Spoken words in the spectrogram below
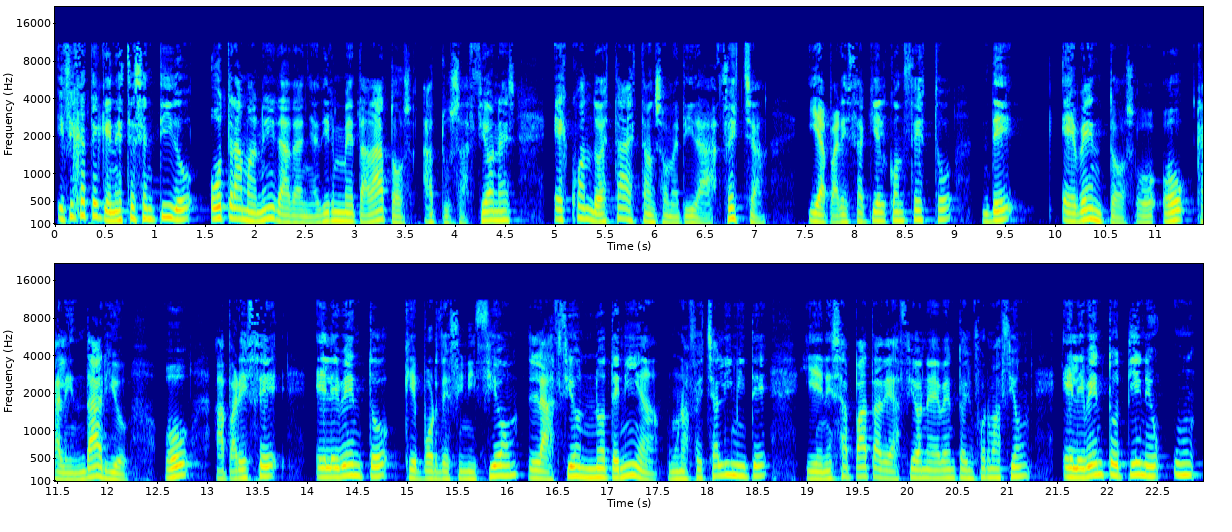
Y fíjate que en este sentido, otra manera de añadir metadatos a tus acciones es cuando éstas están sometidas a fecha y aparece aquí el concepto de eventos o, calendario o aparece el evento que por definición la acción no tenía una fecha límite y en esa pata de acciones, eventos, información, el evento tiene un,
